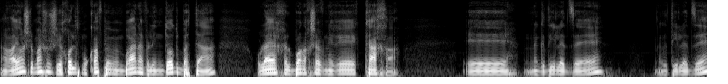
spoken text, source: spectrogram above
הרעיון של משהו שיכול להיות מוקף בממברנה ולנדוד בתא, אולי החלבון עכשיו נראה ככה. אה, נגדיל את זה, נגדיל את זה.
